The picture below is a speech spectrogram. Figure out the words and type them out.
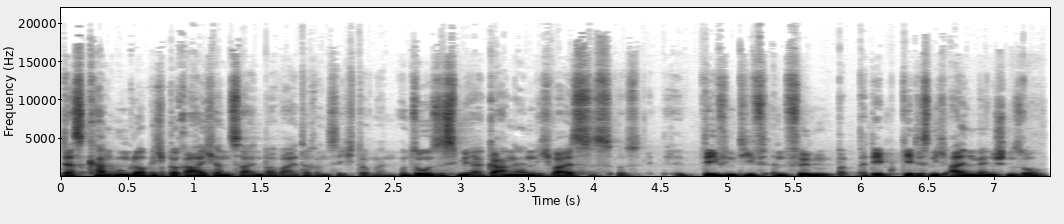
das kann unglaublich bereichernd sein bei weiteren Sichtungen. Und so ist es mir ergangen. Ich weiß, es ist definitiv ein Film, bei dem geht es nicht allen Menschen so.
